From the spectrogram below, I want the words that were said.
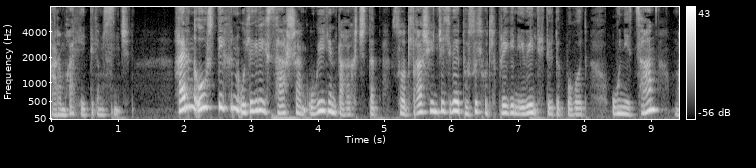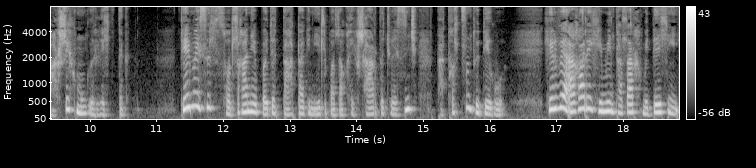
гарамгаа хийдэг юмсан ч Харин өөрсдийнх нь үлгэрийг саашаан үгийг нь дагагчдад судалгаа шинжилгээ төсөл хөтөлбөрийг нь ивент итгэдэг бөгөөд үүний цаана маш их мөнгө эргэлддэг. Тиймээс л судалгааны бодит датаг нь ил болгохыг шаардаж байсан ч татгалцсан төдийгүй. Хэрвээ агаарын хэмийн талаарх мэдээллийн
